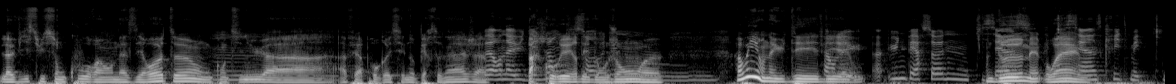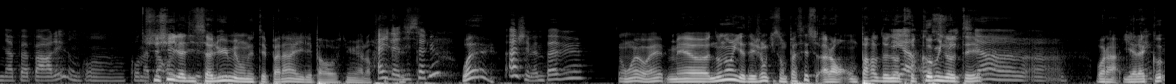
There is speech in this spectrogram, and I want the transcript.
La vie suit son cours en Azeroth, on continue Mm. à, à faire progresser nos personnages. à- Bah, on a eu des parcourir des donjons, venus- Ah oui, on a eu des... Enfin, on des- a eu une personne qui s'est ins- ouais. inscrite mais qui n'a pas parlé, donc on, qu'on a Si, pas si, il a dit salut, mais on n'était pas là il est pas revenu. Alors, Ah, il a dit salut? Ouais, Ah, j'ai même pas vu. Ouais, ouais. Mais euh, non, non, il y a des gens qui sont passés. Alors, on parle de notre communauté. y a un- un- Voilà, il y a la co-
